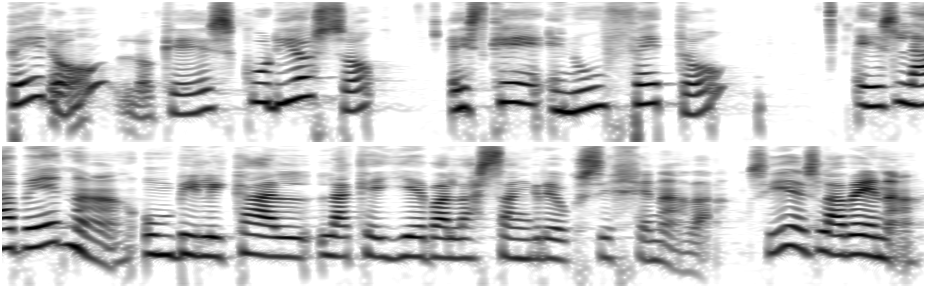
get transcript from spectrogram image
Pero lo que es curioso es que en un feto es la vena umbilical la que lleva la sangre oxigenada. ¿sí? Es la vena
